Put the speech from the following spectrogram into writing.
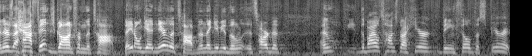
and there's a half inch gone from the top. They don't get near the top. And then they give you the, it's hard to, and the Bible talks about here being filled with the Spirit.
